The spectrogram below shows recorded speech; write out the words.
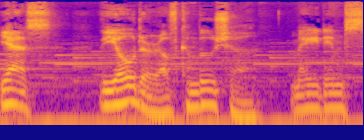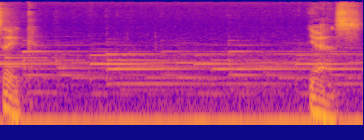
Yes, the odor of kombucha made him sick. Yes.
